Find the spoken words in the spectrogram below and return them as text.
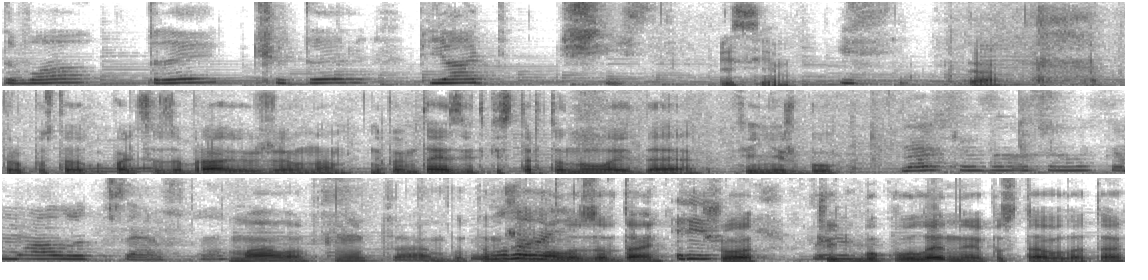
два, три, чотири, п'ять, шість. І сім. І сім. Так. Пропустила, бо пальці забрав і вже вона не пам'ятає, звідки стартанула і де фініш був. Ще залишилося мало цифр. Мало? Ну так, бо там вже Ой. мало завдань. Що, чуть букву Л не поставила, так?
